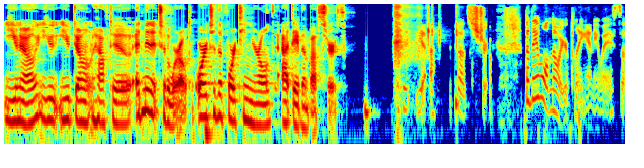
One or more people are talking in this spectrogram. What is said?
you know you you don't have to admit it to the world or to the 14 year olds at Dave and Buster's. yeah, that's true. But they won't know what you're playing anyway, so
